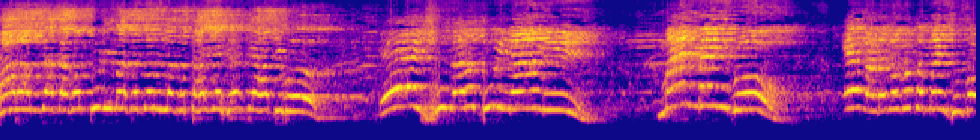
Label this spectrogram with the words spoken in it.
হারাম দাদা গো চুরি মাঝে দরু লাগো তাই গেছে তেহা দিব? এই সুদারও তুই না আমি। মাইন মাইন গো। এ বাড়া লোক তো মাইন সুতো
